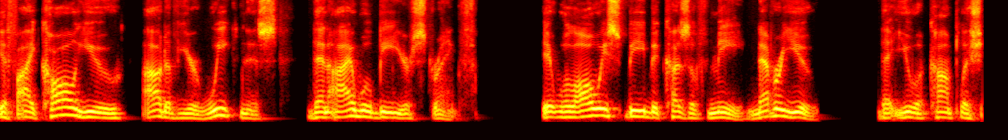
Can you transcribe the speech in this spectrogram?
if I call you out of your weakness, then I will be your strength. It will always be because of me, never you, that you accomplish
